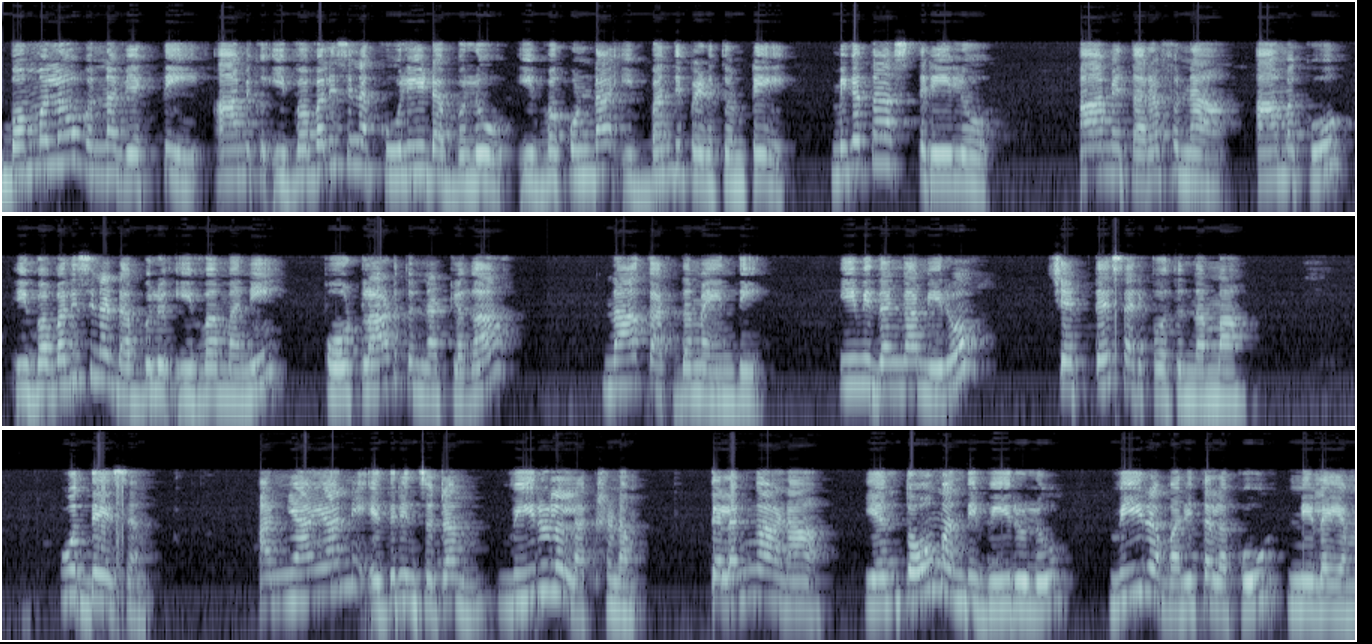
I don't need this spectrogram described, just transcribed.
బొమ్మలో ఉన్న వ్యక్తి ఆమెకు ఇవ్వవలసిన కూలీ డబ్బులు ఇవ్వకుండా ఇబ్బంది పెడుతుంటే మిగతా స్త్రీలు ఆమె తరఫున ఆమెకు ఇవ్వవలసిన డబ్బులు ఇవ్వమని పోట్లాడుతున్నట్లుగా నాకు అర్థమైంది. ఈ విధంగా మీరు చెప్తే సరిపోతుందమ్మా. ఉద్దేశం. అన్యాయాన్ని ఎదిరించటం వీరుల లక్షణం. తెలంగాణ ఎంతోమంది వీరులు వీర వనితలకు నిలయం.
